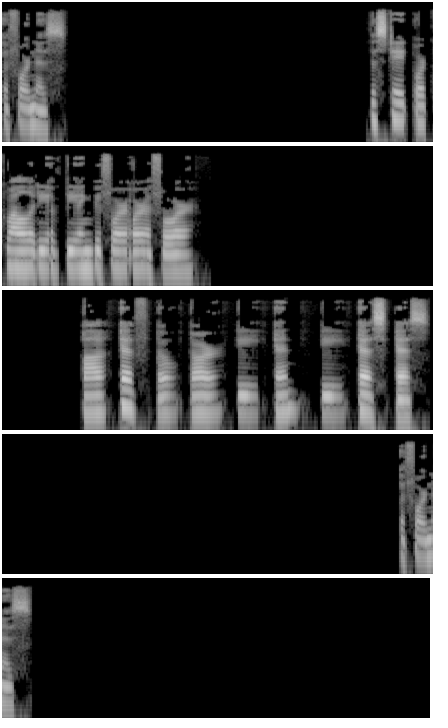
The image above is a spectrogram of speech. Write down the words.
Aforeness. The state or quality of being before or afore. A F O R E N E S S. Aforeness.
